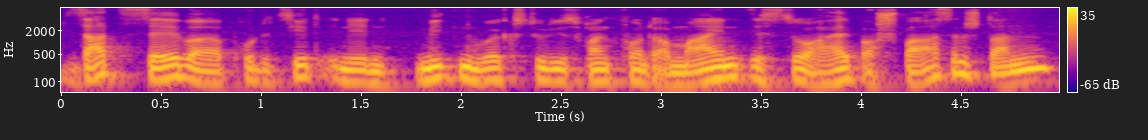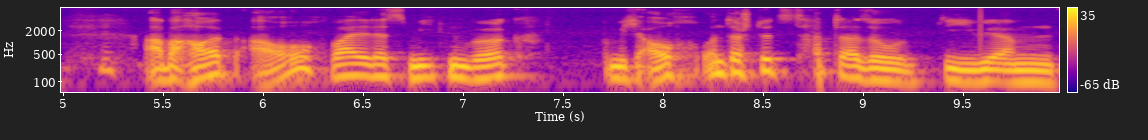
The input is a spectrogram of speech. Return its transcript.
Satz selber produziert in den Meet and Work Studios Frankfurt am Main ist so halb aus Spaß entstanden, aber halb auch, weil das Meet and Work mich auch unterstützt hat. Also die ähm,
